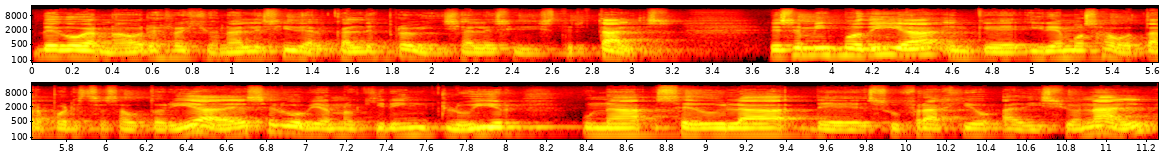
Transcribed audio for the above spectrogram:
de gobernadores regionales y de alcaldes provinciales y distritales. Ese mismo día en que iremos a votar por estas autoridades, el gobierno quiere incluir una cédula de sufragio adicional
